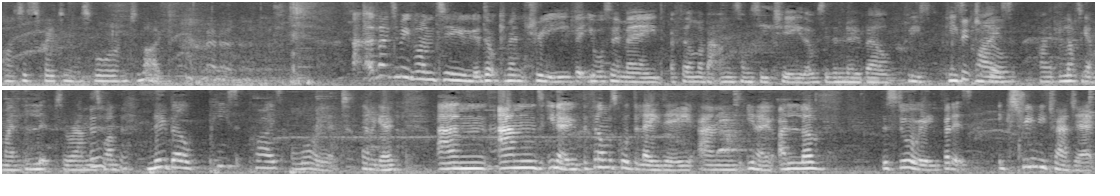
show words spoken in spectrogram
participating in this forum tonight. I'd like to move on to a documentary that you also made, a film about Aung San Suu Kyi, obviously the Nobel Peace, Peace Feature Prize. film. I'd love to get my lips around this one. Nobel Peace Prize laureate. There we go. Um, and, you know, the film was called The Lady, and, you know, I love the story, but it's extremely tragic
